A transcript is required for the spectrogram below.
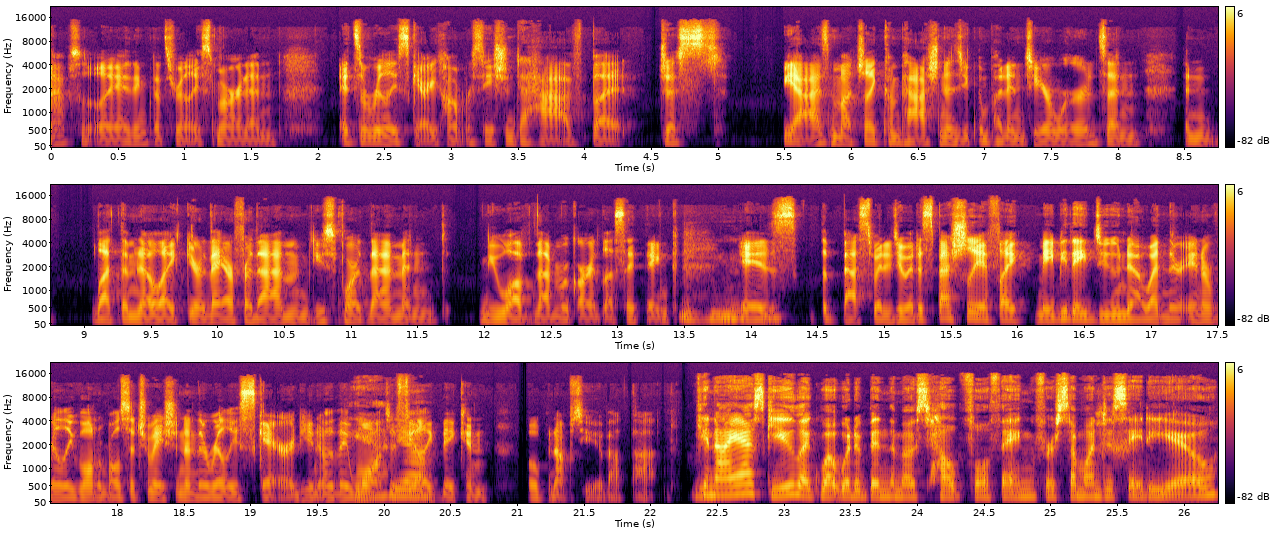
Absolutely. I think that's really smart. And it's a really scary conversation to have, but just, yeah, as much like compassion as you can put into your words and, and, let them know like you're there for them, you support them, and you love them regardless, I think mm-hmm. is the best way to do it, especially if like maybe they do know and they're in a really vulnerable situation and they're really scared, you know, they yeah, want to yeah. feel like they can open up to you about that. Can. I ask you like what would have been the most helpful thing for someone to say to you?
